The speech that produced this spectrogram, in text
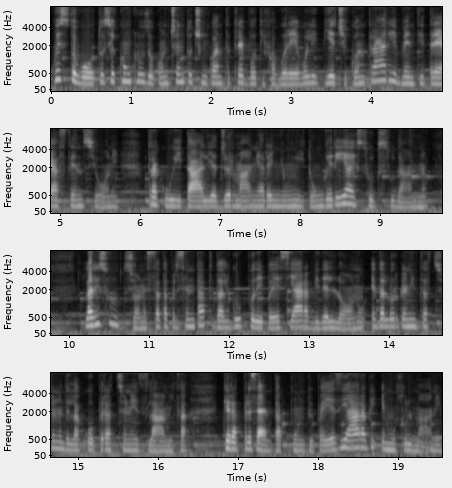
Questo voto si è concluso con 153 voti favorevoli, 10 contrari e 23 astensioni, tra cui Italia, Germania, Regno Unito, Ungheria e Sud Sudan. La risoluzione è stata presentata dal gruppo dei paesi arabi dell'ONU e dall'Organizzazione della cooperazione islamica, che rappresenta appunto i paesi arabi e musulmani.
